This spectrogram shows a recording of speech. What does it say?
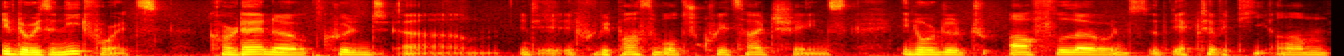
if there is a need for it, Cardano could, um, it, it would be possible to create sidechains in order to offload the activity on,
